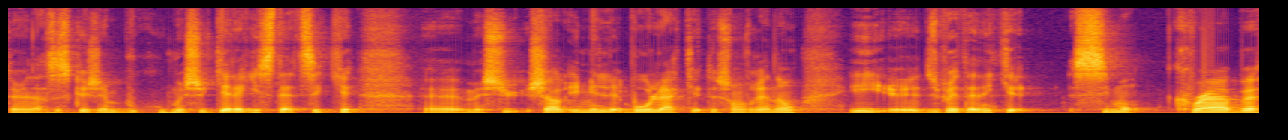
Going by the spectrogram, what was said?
d'un artiste que j'aime beaucoup, Monsieur Galerie Statique, Monsieur Charles-Émile Beaulac de son vrai nom, et du Britannique Simon Crab,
